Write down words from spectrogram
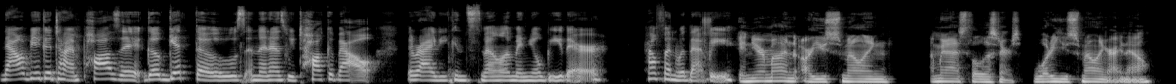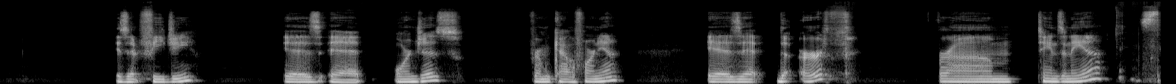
now would be a good time. Pause it, go get those. And then as we talk about the ride, you can smell them and you'll be there. How fun would that be? In your mind, are you smelling? I'm going to ask the listeners, what are you smelling right now? Is it Fiji? Is it oranges from California? Is it the earth from Tanzania? It's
